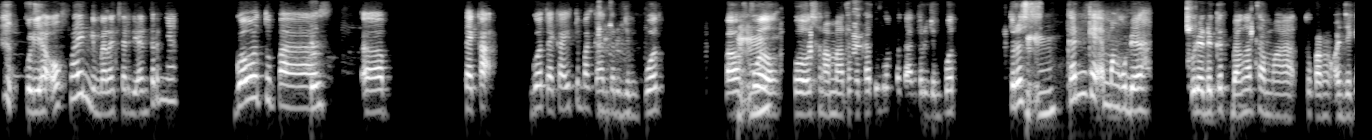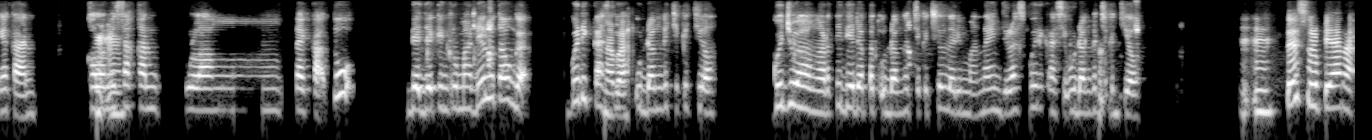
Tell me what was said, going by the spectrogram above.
kuliah offline gimana cara diantarnya? Gue waktu pas eh, TK gue TK itu pakai antar jemput eh, full full selama TK tuh gue pakai antar jemput. Terus kan kayak emang udah udah deket banget sama tukang ojeknya kan. Kalau misalkan pulang TK tuh diajakin ke rumah dia lu tau nggak? Gue dikasih udang kecil-kecil. Gue juga nggak ngerti dia dapat udang kecil-kecil dari mana yang jelas gue dikasih udang kecil-kecil. Mm-mm. terus lu piara?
